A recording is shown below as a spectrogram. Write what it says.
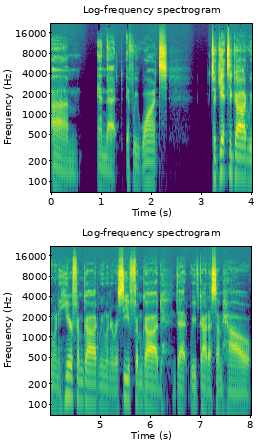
um, and that if we want to get to God, we want to hear from God, we want to receive from God, that we've got to somehow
